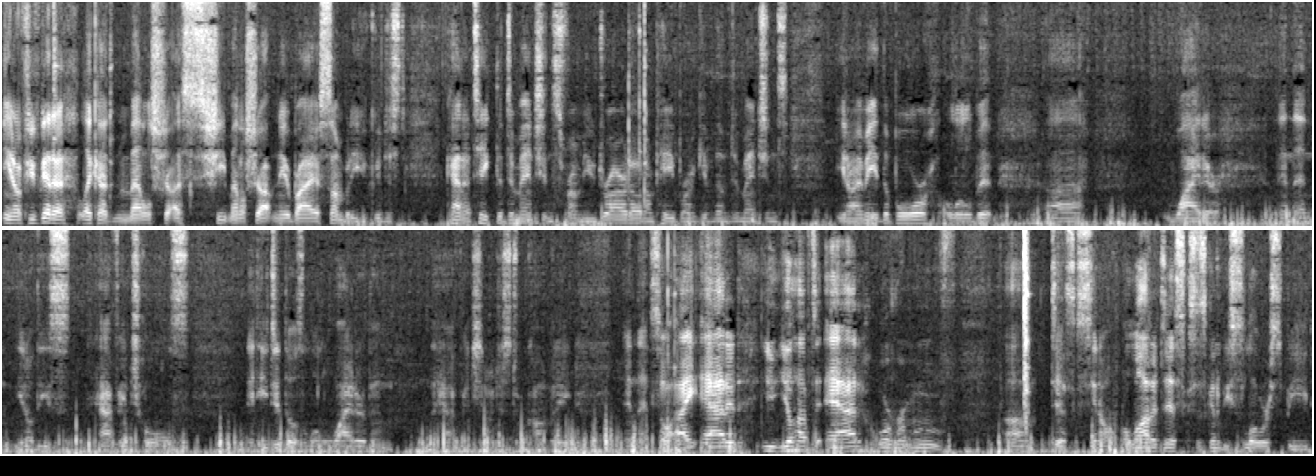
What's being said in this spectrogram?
you know, if you've got a like a metal a sheet metal shop nearby, or somebody who could just kind of take the dimensions from you, draw it out on paper, and give them dimensions. You know, I made the bore a little bit uh, wider, and then you know these half-inch holes, and he did those a little wider than the half inch, you know, just to accommodate. And then so I added, you, will have to add or remove um, discs. You know, a lot of discs is going to be slower speed,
